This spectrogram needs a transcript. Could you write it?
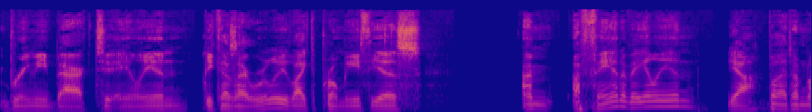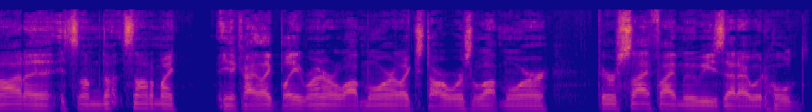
bring me back to Alien because I really liked Prometheus. I'm a fan of Alien, yeah, but I'm not a. It's I'm not. It's not on my. Like, I like Blade Runner a lot more. I like Star Wars a lot more. There are sci-fi movies that I would hold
